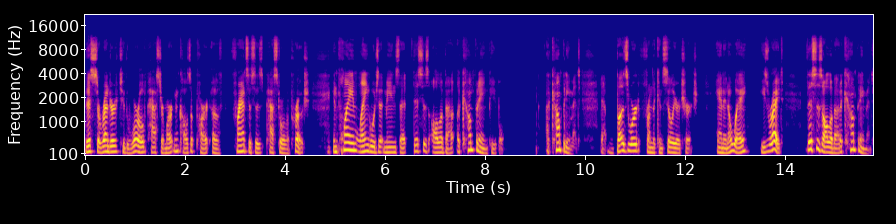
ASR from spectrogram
This surrender to the world, Pastor Martin calls a part of Francis's pastoral approach. In plain language, that means that this is all about accompanying people. Accompaniment, that buzzword from the conciliar church. And in a way, he's right. This is all about accompaniment.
